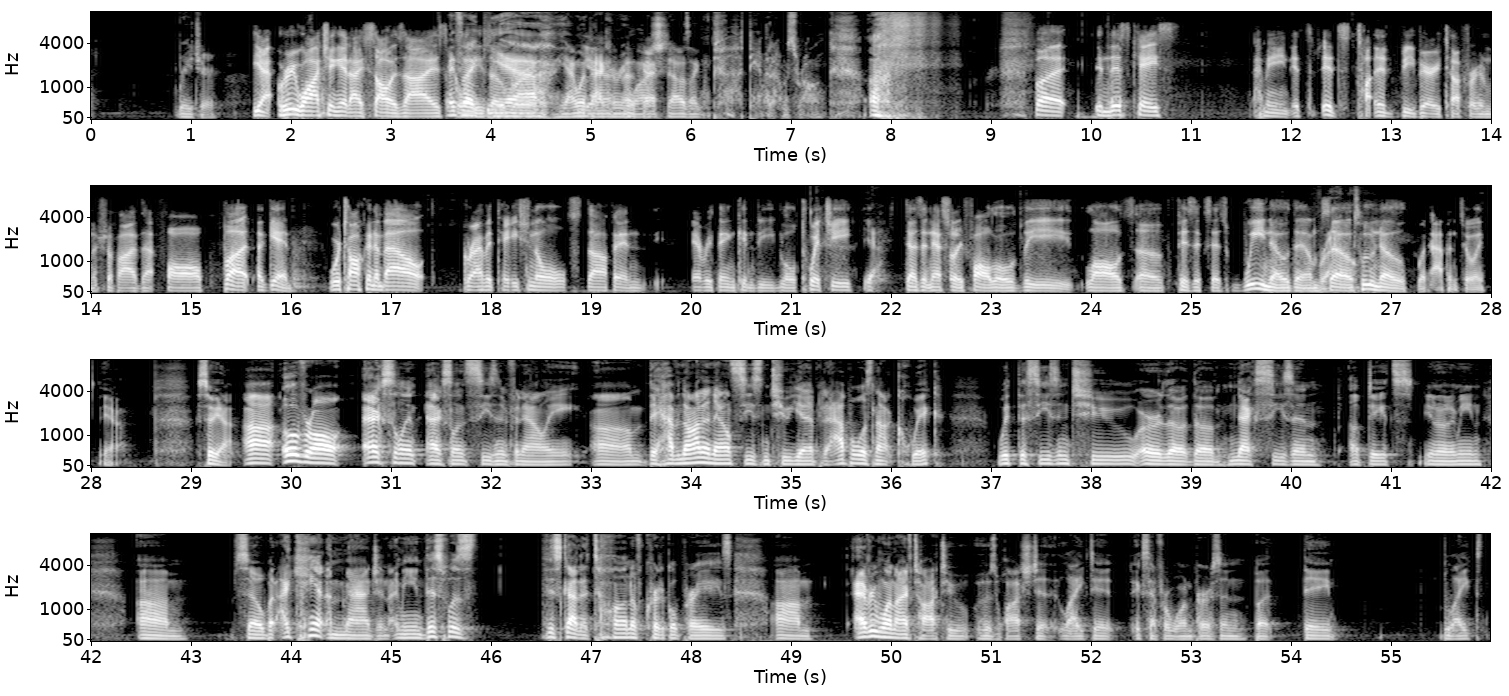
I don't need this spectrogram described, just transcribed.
Reacher. yeah, rewatching it, I saw his eyes It's like over. yeah, yeah. I went back Yeah, and okay. rewatched it. I was like, "Ah, damn it, I was wrong. But in this case, I mean, it's it's t- it'd be very tough for him to survive that fall. But again, we're talking about gravitational stuff, and everything can be a little twitchy. yeah, Doesn't necessarily follow the laws of physics as we know them. So who knows what happened to him? Yeah. So yeah, uh, overall, excellent, excellent season finale. Um, they have not announced season two yet, but Apple is not quick with the season two or the the next season updates. You know what I mean? Um, so, but I can't imagine. I mean, this was this got a ton of critical praise. Um, everyone I've talked to who's watched it liked it, except for one person, but they liked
